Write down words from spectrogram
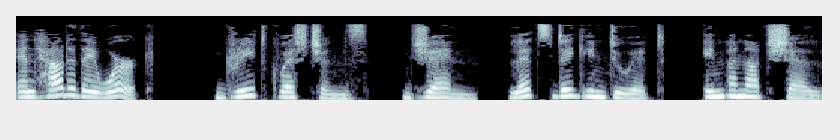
And how do they work? Great questions, Jen. Let's dig into it. In a nutshell,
